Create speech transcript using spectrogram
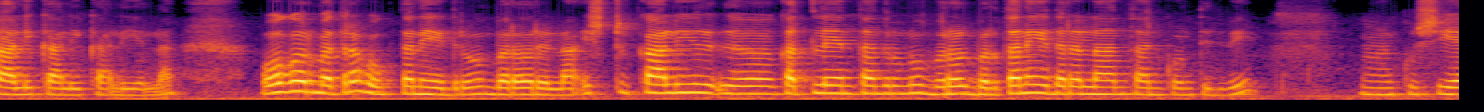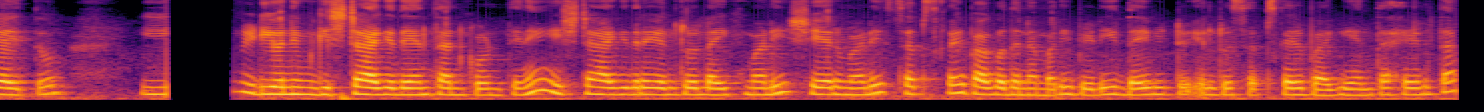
ಖಾಲಿ ಖಾಲಿ ಖಾಲಿ ಎಲ್ಲ. ಹೋಗೋರು ಮಾತ್ರ ಹೋಗ್ತಾನೆ ಇದ್ದರು ಬರೋರೆಲ್ಲ. ಇಷ್ಟು ಖಾಲಿ ಕತ್ಲೆ ಅಂತಂದ್ರೂ ಬರೋರು ಬರ್ತಾನೆ ಇದ್ದಾರಲ್ಲ ಅಂತ ಅಂದ್ಕೊತಿದ್ವಿ ಖುಷಿಯಾಯಿತು ಈ ವಿಡಿಯೋ ನಿಮ್ಗೆ ಇಷ್ಟ ಆಗಿದೆ ಅಂತ ಅಂದ್ಕೊಳ್ತೀನಿ ಇಷ್ಟ ಆಗಿದರೆ ಎಲ್ಲರೂ ಲೈಕ್ ಮಾಡಿ, ಶೇರ್ ಮಾಡಿ. ಸಬ್ಸ್ಕ್ರೈಬ್ ಆಗೋದನ್ನು ಮರಿಬೇಡಿ. ದಯವಿಟ್ಟು ಎಲ್ಲರೂ ಸಬ್ಸ್ಕ್ರೈಬ್ ಆಗಿ ಅಂತ ಹೇಳ್ತಾ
